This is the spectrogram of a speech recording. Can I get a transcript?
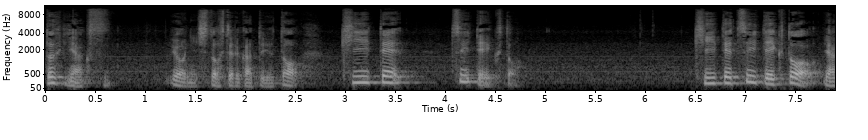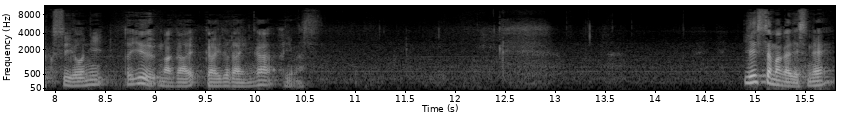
どういうふうに訳すように指導しているかというと聞いてついていくと。聞いてついていくと訳すようにという、まあ、ガイドラインがあります。イエス様がですね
